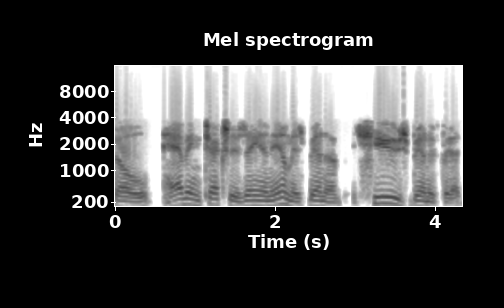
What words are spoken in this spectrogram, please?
So having Texas A&M has been a huge benefit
